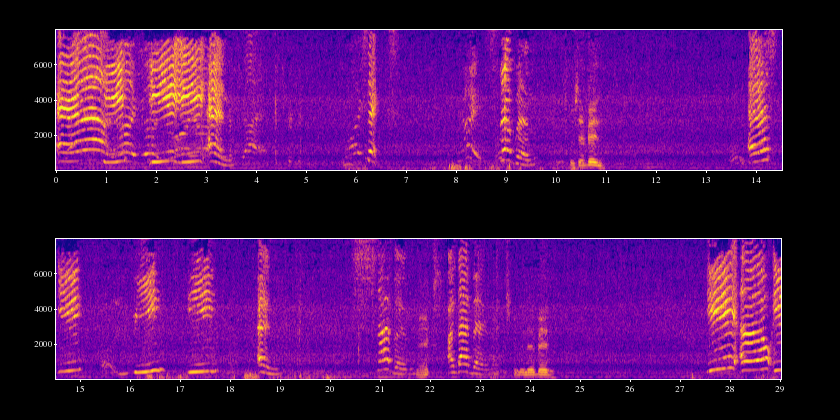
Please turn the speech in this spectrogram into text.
S T E E N. Six. Seven. Spell 7. S E B E N. Seven. Next. Eleven. Oh, spell 11. E L E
